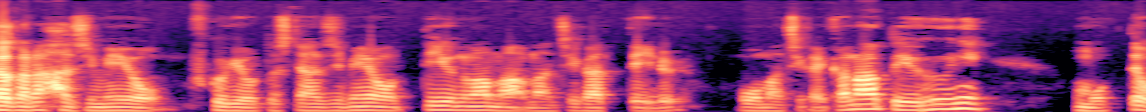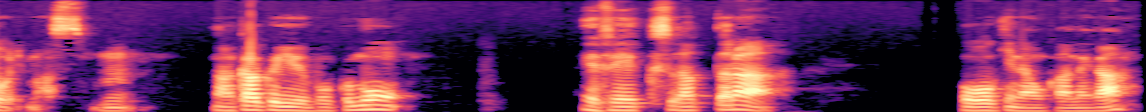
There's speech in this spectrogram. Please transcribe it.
だから始めよう、副業として始めようっていうのはまあ間違っている、大間違いかなというふうに思っております。うん。まあ、各言う僕も FX だったら大きなお金が、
